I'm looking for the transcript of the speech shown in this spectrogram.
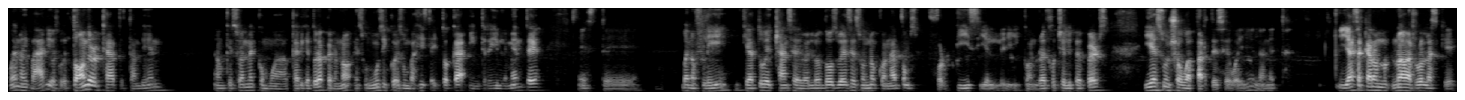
Bueno, hay varios, güey. Thundercat también. Aunque suene como a caricatura, pero no, es un músico, es un bajista y toca increíblemente. Este. Bueno, Flea, que ya tuve chance de verlo dos veces, uno con Atoms for Peace y, el, y con Red Hot Chili Peppers. Y es un show aparte ese, güey, eh, la neta. Y ya sacaron nuevas rolas que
